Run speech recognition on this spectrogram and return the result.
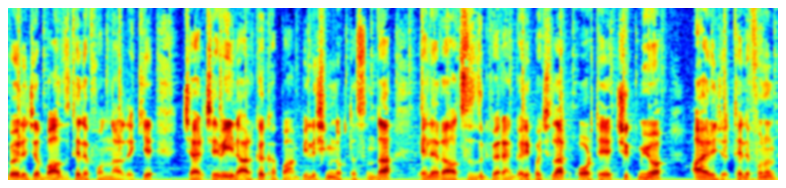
Böylece bazı telefonlardaki çerçeve ile arka kapağın birleşim noktasında ele rahatsızlık veren garip açılar ortaya çıkmıyor. Ayrıca telefonun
